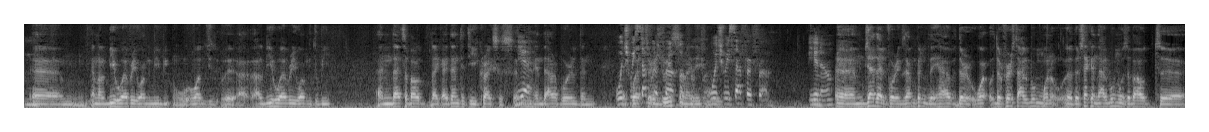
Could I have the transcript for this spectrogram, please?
um, and I'll be whoever you want me be want you, uh, I'll be whoever you want me to be and that's about like identity crisis in, Yeah. in the Arab world and Which like, we suffer Western from. civilization. Which we suffer from. You know? Um, Jadal, for example, they have their their first album. One, uh, their second album was about uh,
